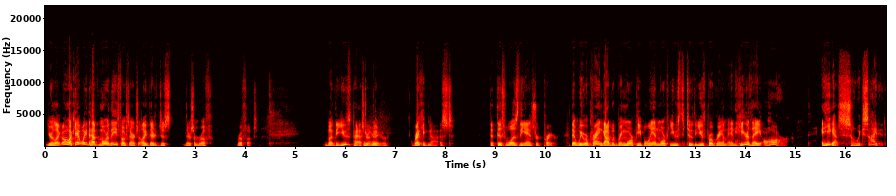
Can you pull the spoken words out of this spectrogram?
you're like, oh, I can't wait to have more of these folks in our church. Like they're just there's some rough rough folks. But the youth pastor mm-hmm. there recognized that this was the answered prayer. That we were praying God would bring more people in, more youth to the youth program, and here they are. And he got so excited.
